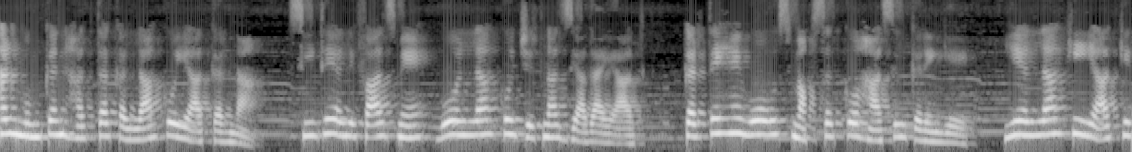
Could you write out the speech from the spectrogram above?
ہر ممکن حد تک اللہ کو یاد کرنا۔ سیدھے الفاظ میں، وہ اللہ کو جتنا زیادہ یاد کرتے ہیں، وہ اس مقصد کو حاصل کریں گے۔ یہ اللہ کی یاد کے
